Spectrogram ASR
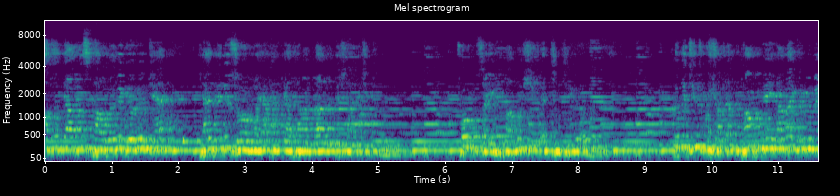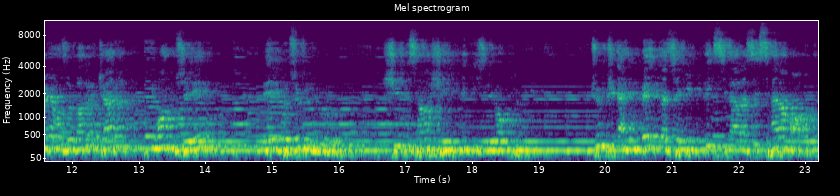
babasının yalnız kaldığını görünce kendini zorlayarak yatağından dışarı çıktı. Çok zayıflamış ve titriyor. Kılıcını kuşanıp tam meydana yürümeye hazırlanırken İmam Hüseyin ey gözümün nuru şimdi sana şehitlik izni yoktur. Çünkü Beyt ve Seyyidlik silalesi sana bağlıdır.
